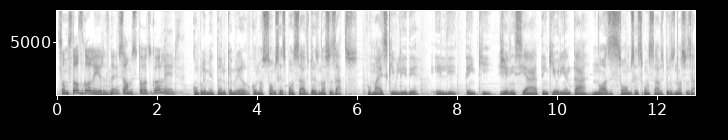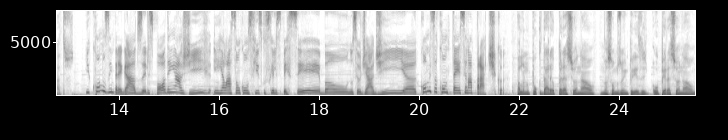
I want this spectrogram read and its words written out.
Somos todos goleiros, né? Somos todos goleiros. Complementando o que a Mariela colocou, nós somos responsáveis pelos nossos atos. Por mais que o líder ele tem que gerenciar, tem que orientar, nós somos responsáveis pelos nossos atos. E como os empregados eles podem agir em relação com os riscos que eles percebam no seu dia a dia? Como isso acontece na prática? Falando um pouco da área operacional, nós somos uma empresa operacional,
